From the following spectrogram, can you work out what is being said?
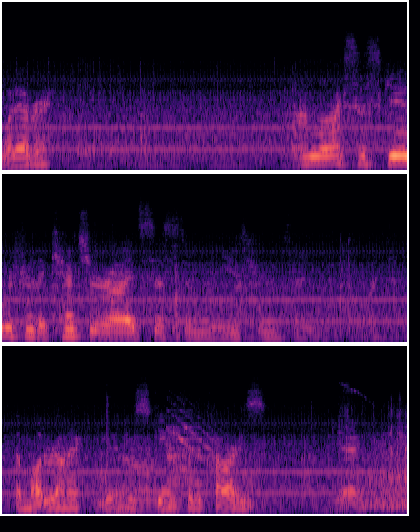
whatever. Unlocks the skin for the Catch-A-Ride system and use for inside. What? The Mud Runner. You get a new skin for the cars. Yeah.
